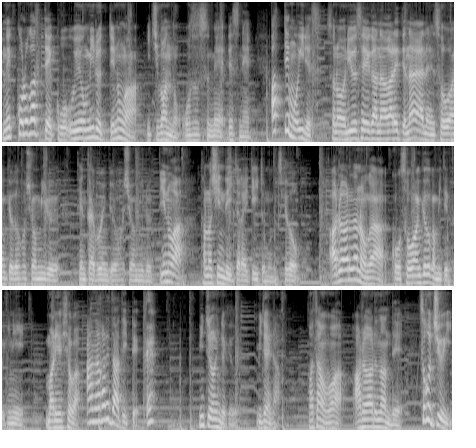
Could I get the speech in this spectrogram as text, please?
寝っ転がってこう上を見るっていうのが一番のおすすめですね。あってもいいです。その流星が流れてない間に双眼鏡で星を見る、天体望遠鏡で星を見るっていうのは楽しんでいただいていいと思うんですけど、あるあるなのが、こう双眼鏡とか見てるときに、周りの人が、あ、流れたって言って、え？見てないんだけど、みたいなパターンはあるあるなんで、そこ注意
